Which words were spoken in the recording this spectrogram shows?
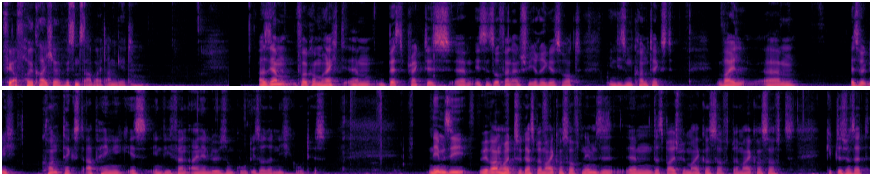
für erfolgreiche Wissensarbeit angeht. Also Sie haben vollkommen recht. Ähm, Best Practice ähm, ist insofern ein schwieriges Wort in diesem Kontext, weil ähm, es wirklich kontextabhängig ist, inwiefern eine Lösung gut ist oder nicht gut ist. Nehmen Sie, wir waren heute zu Gast bei Microsoft, nehmen Sie ähm, das Beispiel Microsoft. Bei Microsoft gibt es schon seit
